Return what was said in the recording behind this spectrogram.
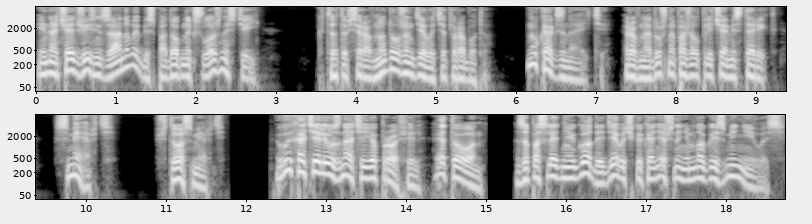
и начать жизнь заново, без подобных сложностей? Кто-то все равно должен делать эту работу. Ну, как знаете. Равнодушно пожал плечами старик. Смерть. Что смерть? Вы хотели узнать ее профиль. Это он. За последние годы девочка, конечно, немного изменилась.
